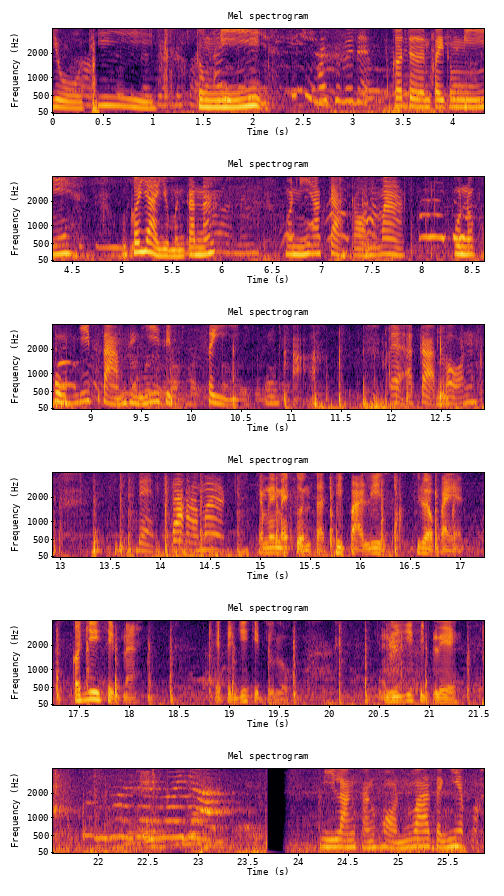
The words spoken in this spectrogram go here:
อยู่ที่ตรงนี้ ก็เดินไปตรงนี้ก็ใหญ่อยู่เหมือนกันนะ วันนี้อากาศร้อนมาก อุณหภูมิ 23-24 องศา แต่อากาศร้อน แดดจ้ามากจำได้ไหมสวนสัตว์ที่ปารีสที่เราไปอะก็ 20 นะ แต่เป็นยี่สิบยูโรอันนี้ยี่สิบเลยมีรังสังหรณ์ว่าจะเงียบว่ะ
